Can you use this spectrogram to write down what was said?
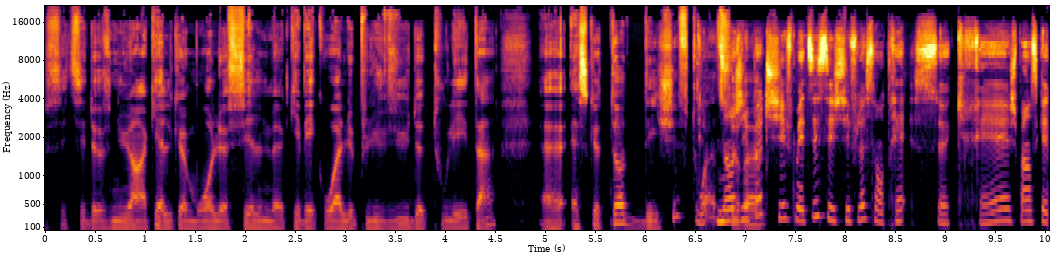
c'est, devenu en quelques mois le film québécois le plus vu de tous les temps. Est-ce que tu as des chiffres, toi? Non, j'ai pas de chiffres, mais tu sais, ces chiffres-là sont très secrets. Je pense que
